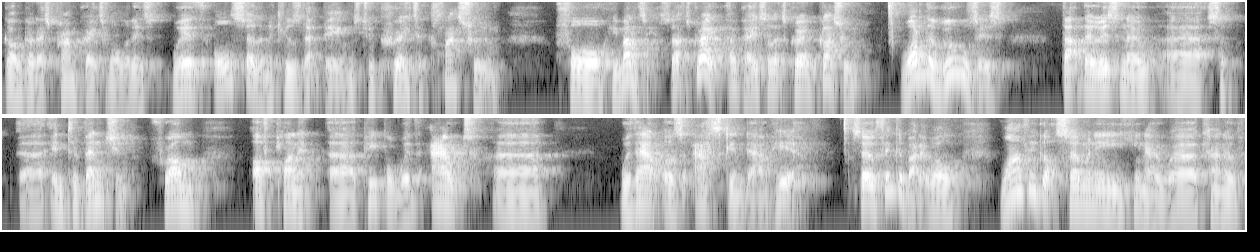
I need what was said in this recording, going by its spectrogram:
god goddess prime creator of all it is with also the melchizedek beings to create a classroom for humanity. So that's great. Okay, so let's create a classroom. One of the rules is that there is no uh, uh, intervention from off-planet uh, people without uh, without us asking down here. So think about it. Well, why have we got so many, you know, uh, kind of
